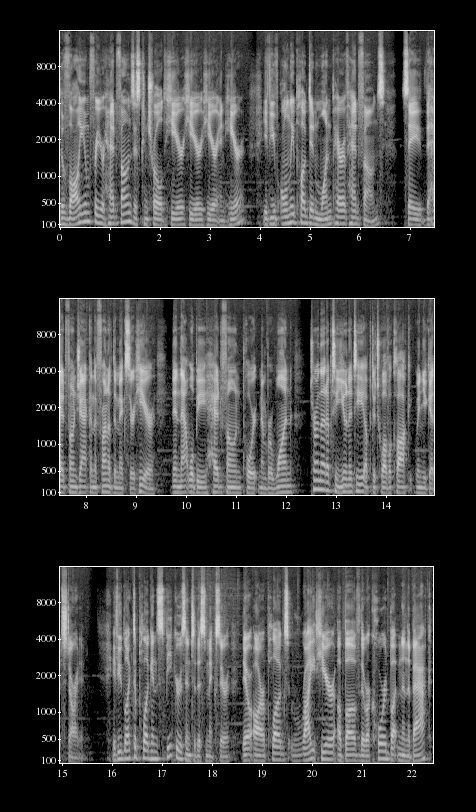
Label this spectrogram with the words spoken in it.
The volume for your headphones is controlled here, here, here, and here. If you've only plugged in one pair of headphones, say the headphone jack in the front of the mixer here, then that will be headphone port number one. Turn that up to Unity up to 12 o'clock when you get started. If you'd like to plug in speakers into this mixer, there are plugs right here above the record button in the back.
